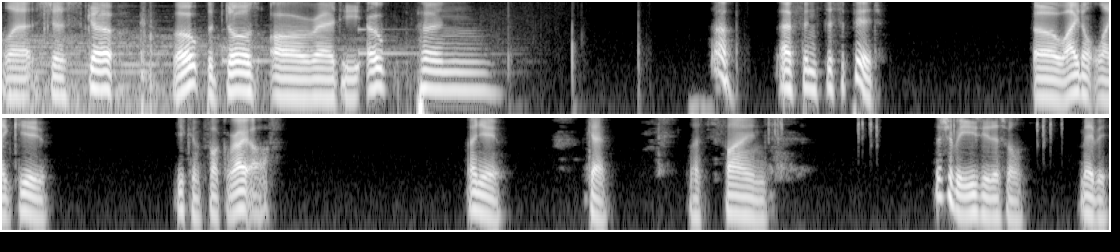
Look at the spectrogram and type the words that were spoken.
Let's just go. Oh, the door's already open. Oh, everything's disappeared. Oh, I don't like you. You can fuck right off. And you. Okay. Let's find... This should be easy, this one. Maybe.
